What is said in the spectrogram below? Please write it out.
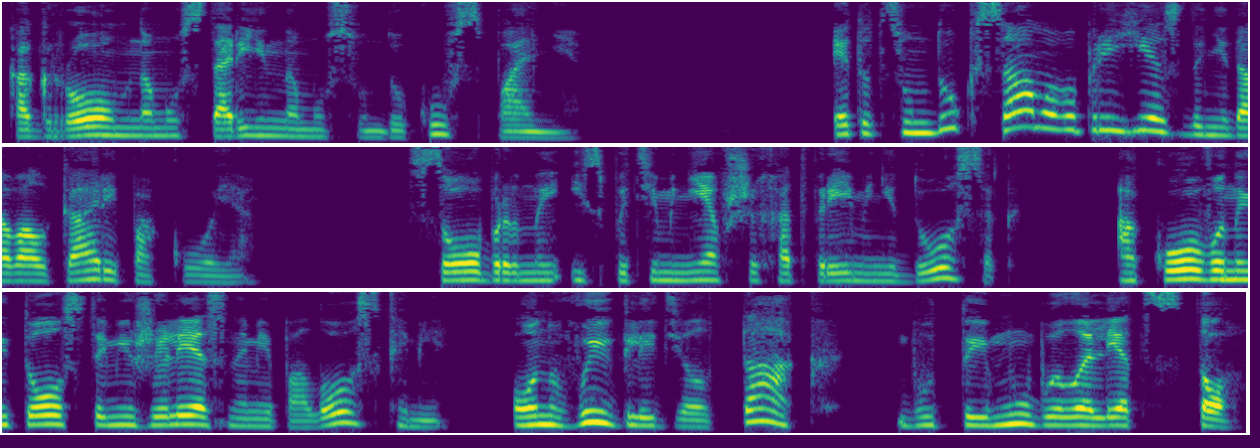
к огромному старинному сундуку в спальне. Этот сундук с самого приезда не давал Кари покоя. Собранный из потемневших от времени досок, Окованный толстыми железными полосками, он выглядел так, будто ему было лет сто,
